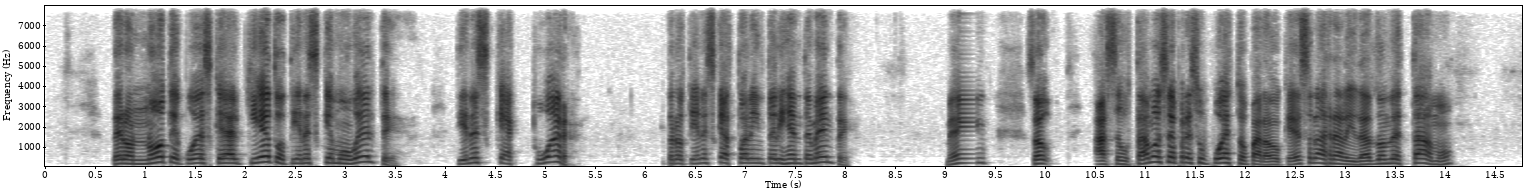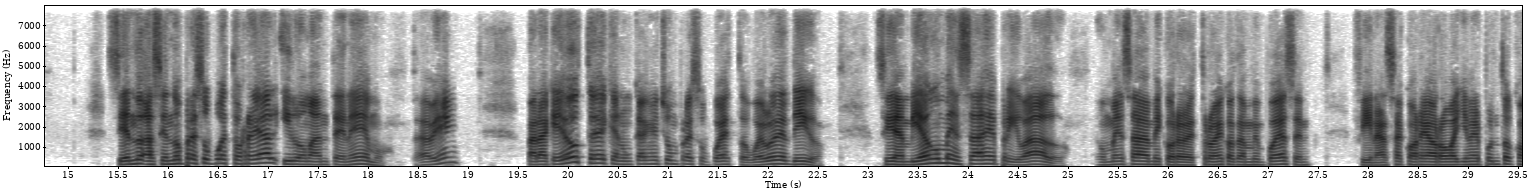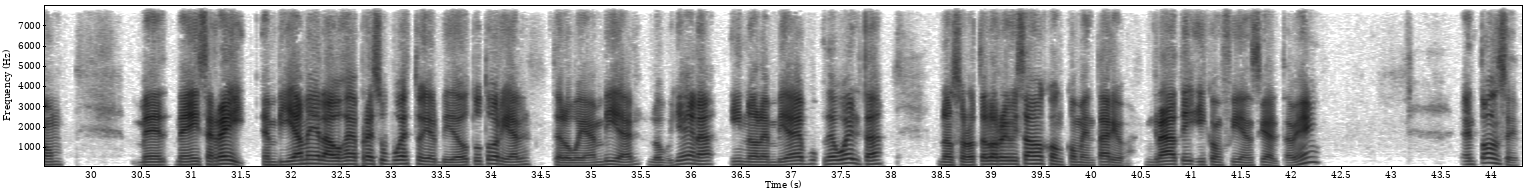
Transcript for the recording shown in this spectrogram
Pero no te puedes quedar quieto, tienes que moverte, tienes que actuar, pero tienes que actuar inteligentemente. ¿Ven? So, ajustamos ese presupuesto para lo que es la realidad donde estamos, siendo, haciendo un presupuesto real y lo mantenemos. ¿Está bien? Para aquellos de ustedes que nunca han hecho un presupuesto, vuelvo y les digo, si envían un mensaje privado, un mensaje a mi correo electrónico también puede ser, finanzacorrea.gmail.com, me, me dice, Rey, envíame la hoja de presupuesto y el video tutorial, te lo voy a enviar, lo llena y nos lo envía de vuelta nosotros te lo revisamos con comentarios gratis y confidencial, ¿está bien? Entonces,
